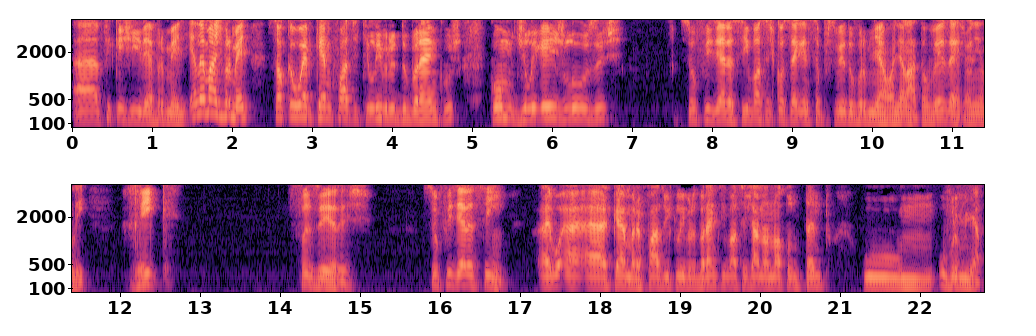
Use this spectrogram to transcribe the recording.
Uh, fica giro, é vermelho. Ele é mais vermelho, só que a webcam faz equilíbrio de brancos. Como desliguei as luzes, se eu fizer assim, vocês conseguem se aperceber do vermelhão. Olha lá, estão ver, Zé? Olhem ali. Rick Fazeres. Se eu fizer assim, a, a, a câmara faz o equilíbrio de brancos e vocês já não notam tanto o, o vermelhão.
